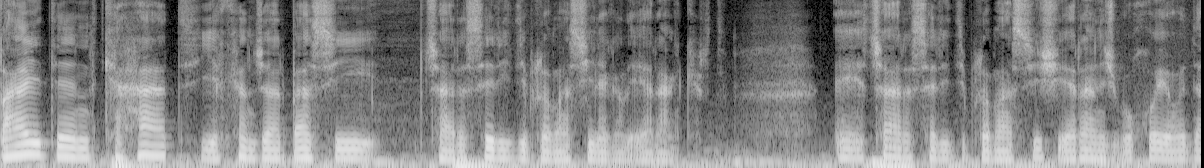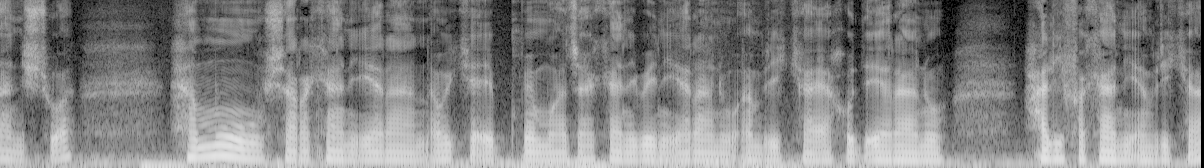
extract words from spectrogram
بادن کە هات یەکەم جار باسی چارەسەری دیپلۆماسی لەگەڵ ئێران کرد چارەسەری دیپلۆماسیش ئێرانیش بۆ خۆیەوە دانیشتووە هەموو شەڕەکانی ئێران، ئەوەی کە مواجەهەکانی بەینی ئێران و ئەمریکا یاخود ئێران و حەلیفەکانی ئەمریکا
